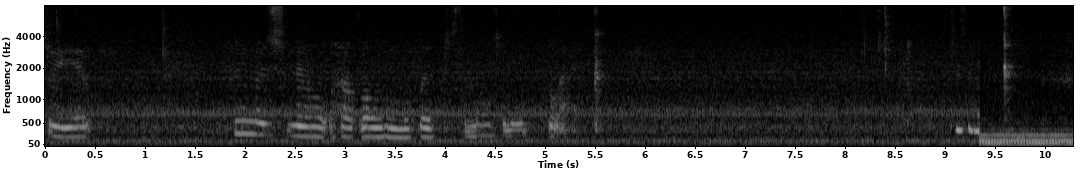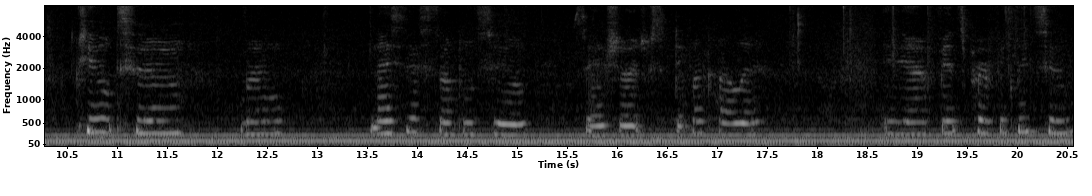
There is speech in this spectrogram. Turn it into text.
So yeah, pretty much know how all of them look like. Just imagine it black. Just cute too, well, nice and simple too. Same shirt, just a different color. And yeah, fits perfectly too.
